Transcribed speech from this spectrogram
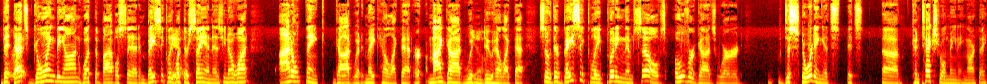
That that's going beyond what the Bible said, and basically Yeah. what they're saying is, you know what? I don't think God would make hell like that, or my God wouldn't do hell like that. So they're basically putting themselves over God's word, distorting its its uh, contextual meaning, aren't they?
